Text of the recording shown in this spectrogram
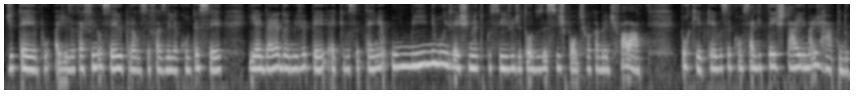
de tempo, às vezes até financeiro para você fazer ele acontecer. E a ideia do MVP é que você tenha o mínimo investimento possível de todos esses pontos que eu acabei de falar. Por quê? Porque aí você consegue testar ele mais rápido.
